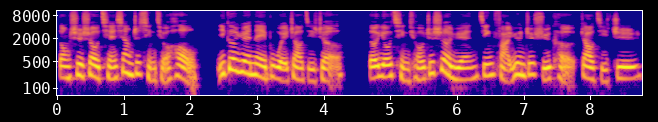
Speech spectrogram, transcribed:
董事受前项之请求后，一个月内不为召集者，得有请求之社员，经法院之许可召集之。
